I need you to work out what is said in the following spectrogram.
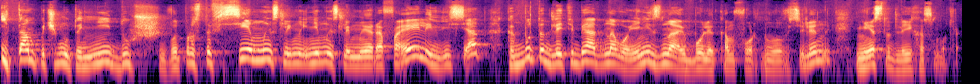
И там почему-то ни души. Вот просто все мыслимые и немыслимые Рафаэли висят, как будто для тебя одного. Я не знаю более комфортного во Вселенной места для их осмотра.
